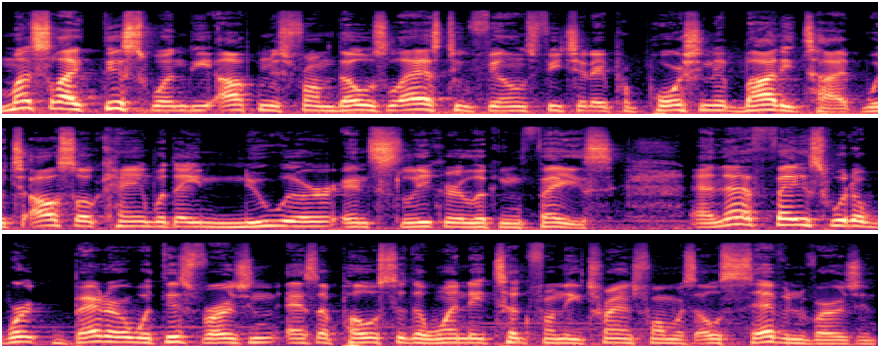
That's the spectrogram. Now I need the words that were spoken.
Much like this one, the Optimus from those last two films featured a proportionate body type, which also came with a newer and sleeker looking face. And that face would have worked better with this version as opposed to the one they took from the Transformers 07 version.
